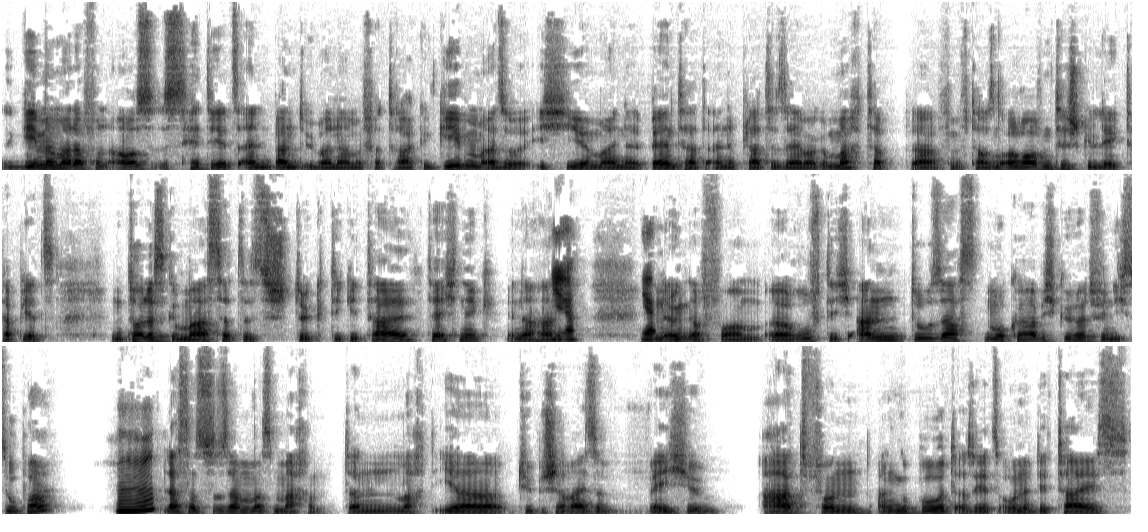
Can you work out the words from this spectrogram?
gehen wir mal davon aus, es hätte jetzt einen Bandübernahmevertrag gegeben. Also ich hier, meine Band hat eine Platte selber gemacht, habe da 5000 Euro auf den Tisch gelegt, habe jetzt ein tolles gemastertes Stück Digitaltechnik in der Hand. Ja, ja. In irgendeiner Form. Äh, ruf dich an, du sagst, Mucke habe ich gehört, finde ich super. Mhm. Lass uns zusammen was machen. Dann macht ihr typischerweise welche Art von Angebot, also jetzt ohne Details,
